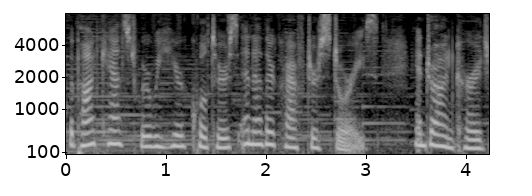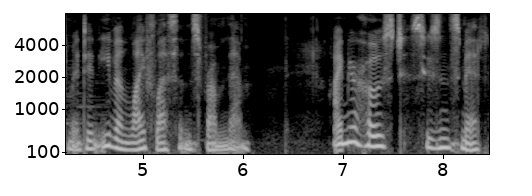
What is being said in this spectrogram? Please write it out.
the podcast where we hear quilters and other crafters' stories and draw encouragement and even life lessons from them. I'm your host, Susan Smith,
